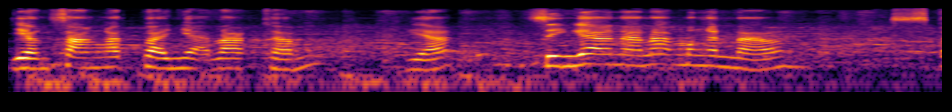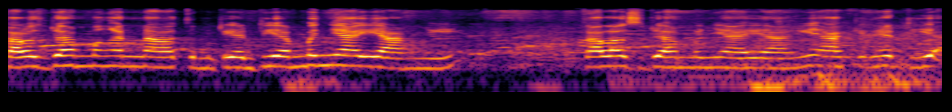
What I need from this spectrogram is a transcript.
yang sangat banyak ragam ya. Sehingga anak-anak mengenal kalau sudah mengenal kemudian dia menyayangi kalau sudah menyayangi akhirnya dia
